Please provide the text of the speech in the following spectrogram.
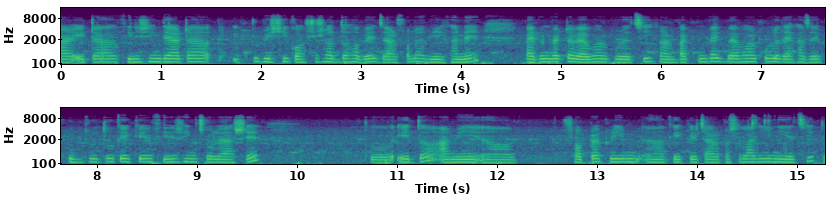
আর এটা ফিনিশিং দেওয়াটা একটু বেশি কষ্টসাধ্য হবে, যার ফলে আমি এখানে পাইপিং ব্যাগটা ব্যবহার করেছি। কারণ পাইপিং ব্যাগ ব্যবহার করলে দেখা যায় খুব দ্রুত কেকের ফিনিশিং চলে আসে। তো এই তো আমি সবটা ক্রিম কেকের চারপাশে লাগিয়ে নিয়েছি। তো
